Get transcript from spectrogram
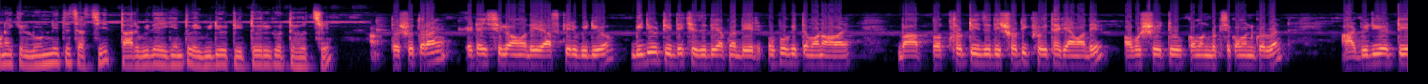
অনেকে লোন নিতে চাচ্ছি তার বিদায় কিন্তু এই ভিডিওটি তৈরি করতে হচ্ছে। তো সুতরাং এটাই ছিল আমাদের আজকের ভিডিও। ভিডিওটি দেখে যদি আপনাদের উপকৃত মনে হয় বা তথ্যটি যদি সঠিক হয়ে থাকে আমাদের অবশ্যই একটু কমেন্ট বক্সে কমেন্ট করবেন। আর ভিডিওটি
